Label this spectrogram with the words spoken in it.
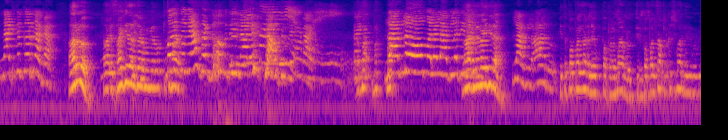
नाटक करू नका. अरे अरे सांगितलं तुझ्या मम्मीला बघ किती मग मार- तुम्ही असं गप दिली ना आले काय? काय? मा- मा- मा- लागलं हो, मला लागलं लागलं नाही तिला? लागलं आरो इथं पप्पाला लागले पप्पाला मारलं. तिने पप्पाला चापलं कशी मारली मम्मी?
